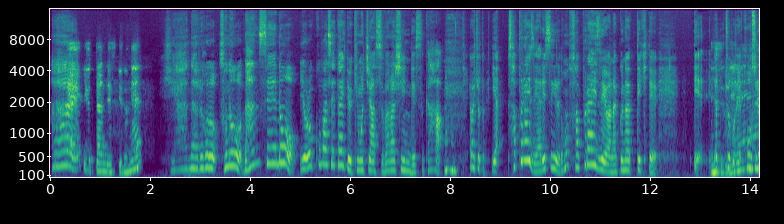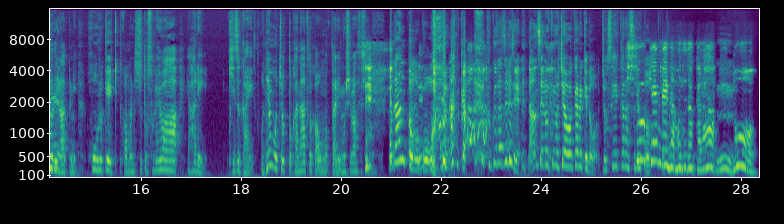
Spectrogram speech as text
はい。言ったんですけどね。いやー、なるほど。その男性の喜ばせたいという気持ちは素晴らしいんですが、やっぱりちょっと、いや、サプライズやりすぎると、本当サプライズではなくなってきて、ねちょっとね、コース料理の後にホールケーキとかもね、ちょっとそれは、やはり、気遣いをね、もうちょっとかなとか思ったりもしますし、なんともこう、なんか、複雑ですね。男性の気持ちはわかるけど、女性からす一生ると。懸命なものだから、うん。もう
